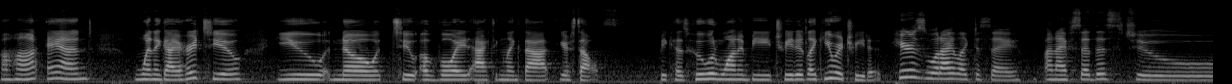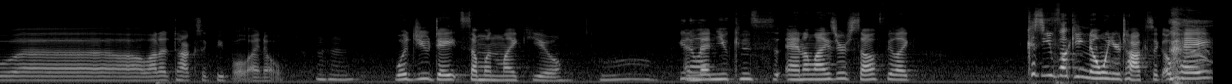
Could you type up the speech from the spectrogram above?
Uh huh. And when a guy hurts you, you know to avoid acting like that yourself. Because who would want to be treated like you were treated? Here's what I like to say, and I've said this to uh, a lot of toxic people I know. Mm-hmm. Would you date someone like you? Ooh. You and then you can s- analyze yourself, be like, because you fucking know when you're toxic, okay?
